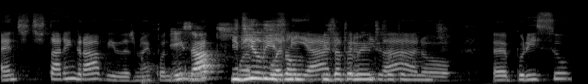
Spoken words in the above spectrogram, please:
antes de estarem grávidas, não é? Quando Exato. começam a Idealizam, planear exatamente, exatamente. ou, eh, por isso,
